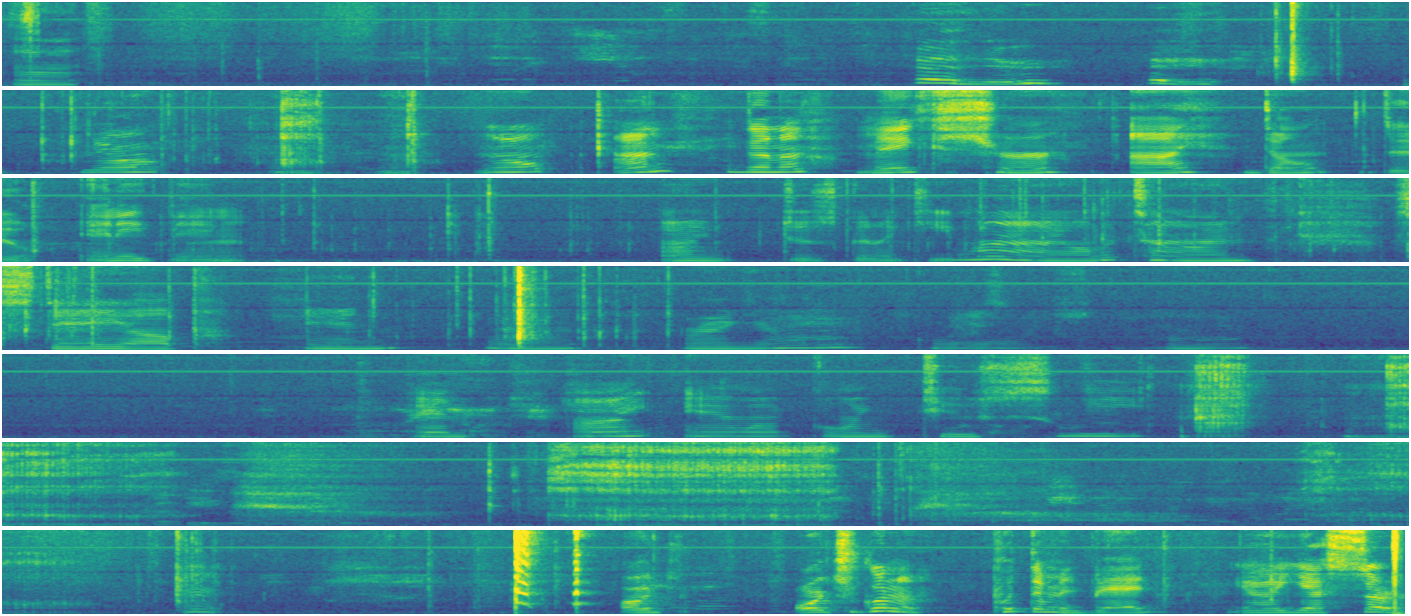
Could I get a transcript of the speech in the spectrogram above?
Uh, hello. Hey. No. No. I'm gonna make sure I don't do anything. I'm just gonna keep my eye all the time. Stay up and. And I am going to sleep. Aren't, aren't you gonna put them in bed? Yeah, yes, sir.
